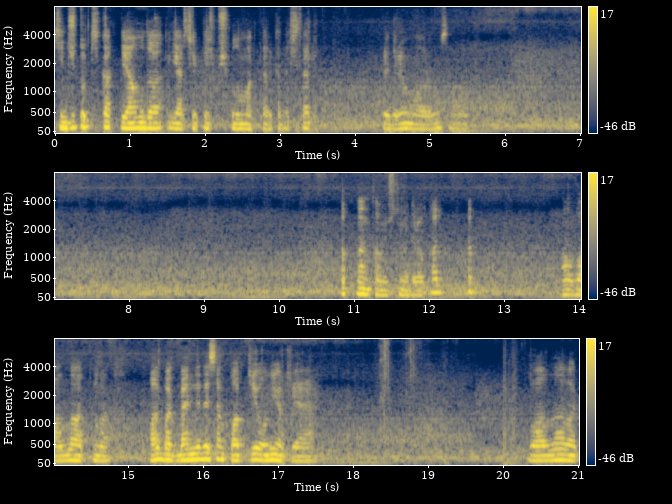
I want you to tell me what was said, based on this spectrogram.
İkinci Toki katliamı da gerçekleşmiş bulunmakta arkadaşlar. Teşekkür ederim olun sağ olun. At lan tam üstüme drop. At at. Aa vallahi attı lan. Abi bak ben ne desem PUBG onu yapıyor ya. Vallahi bak.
